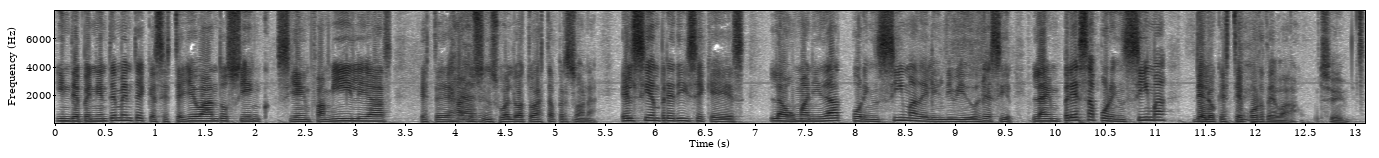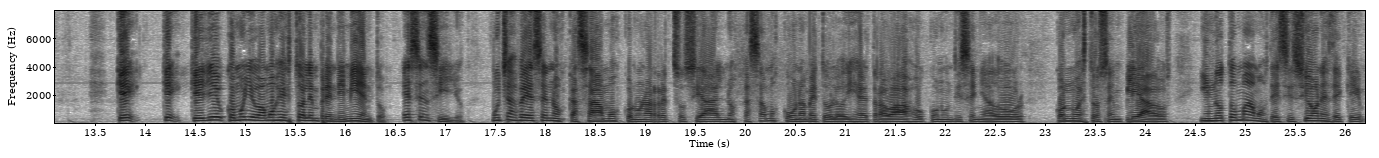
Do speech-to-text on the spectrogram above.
Independientemente de que se esté llevando 100, 100 familias, que esté dejando Claro. sin sueldo a toda esta persona. Él siempre dice que es la humanidad por encima del individuo, es decir, la empresa por encima de lo que esté por debajo. Sí. ¿Qué, qué- qué lle- ¿Cómo llevamos esto al emprendimiento? Es sencillo. Muchas veces nos casamos con una red social, nos casamos con una metodología de trabajo, con un diseñador, con nuestros empleados y no tomamos decisiones de que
